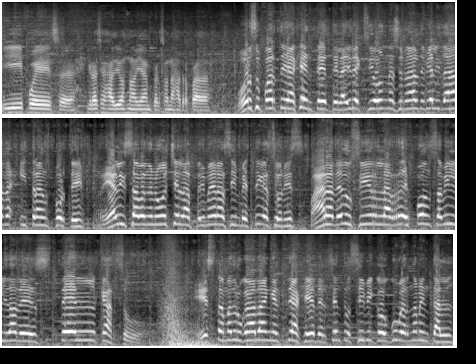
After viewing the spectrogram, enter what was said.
y pues eh, gracias a Dios no habían personas atrapadas. Por su parte, agentes de la Dirección Nacional de Vialidad y Transporte realizaban anoche las primeras investigaciones para deducir las responsabilidades del caso. Esta madrugada en el triaje del Centro Cívico Gubernamental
